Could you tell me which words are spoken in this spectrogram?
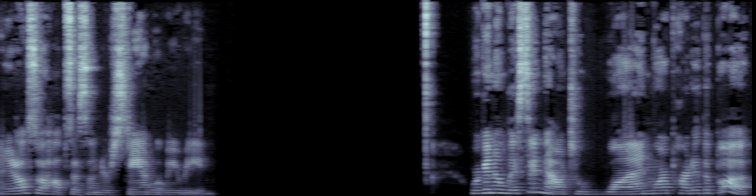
and it also helps us understand what we read. We're going to listen now to one more part of the book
